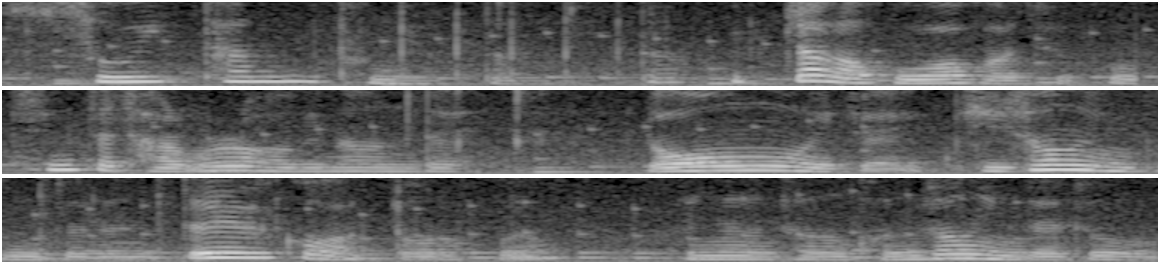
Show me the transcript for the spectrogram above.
스윗한 분이었답니다. 입자가 고와가지고 진짜 잘 올라가긴 하는데 너무 이제 지성인 분들은 뜰 것 같더라고요. 왜냐면 저는 건성인데도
